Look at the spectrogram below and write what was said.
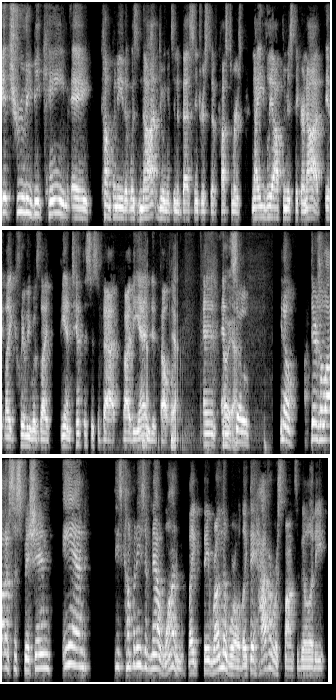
it truly became a company that was not doing what's in the best interest of customers, naively optimistic or not, it like clearly was like the antithesis of that by the end, yeah. it felt like. Yeah. And and oh, yeah. so, you know, there's a lot of suspicion and these companies have now won. Like they run the world, like they have a responsibility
